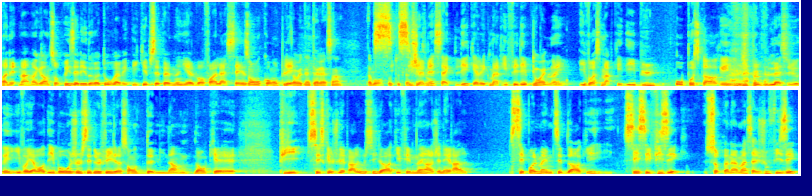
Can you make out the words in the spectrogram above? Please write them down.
euh, honnêtement, à ma grande surprise, elle est de retour avec l'équipe cette année. Elle va faire la saison au complet. Ça va être intéressant Si, toute si jamais saison. ça clique avec Marie-Philippe Ouais. Poulain, il va se marquer des buts au pouce carré. Je peux vous l'assurer. Il va y avoir des beaux jeux. Ces deux filles-là sont dominantes. Donc, euh, puis c'est ce que je voulais parler aussi, le hockey féminin en général. C'est pas le même type de hockey. C'est physique. Surprenamment, ça joue physique.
